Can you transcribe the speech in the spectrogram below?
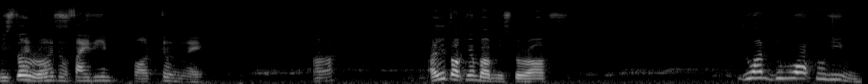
Mr. I'm Ross? going to find him for Zheng Wei. Huh? Are you talking about Mr. Ross? You want to do what to him?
